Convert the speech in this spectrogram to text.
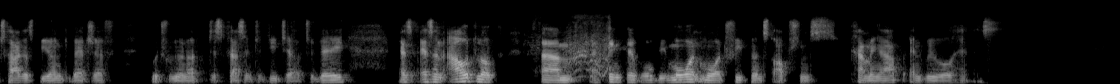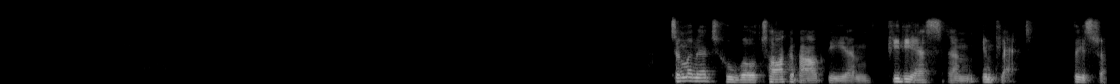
targets beyond VEGF, which we will not discuss into detail today. As, as an outlook, um, I think there will be more and more treatments options coming up and we will Simonett, who will talk about the um, PDS um, implant. Please, John.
